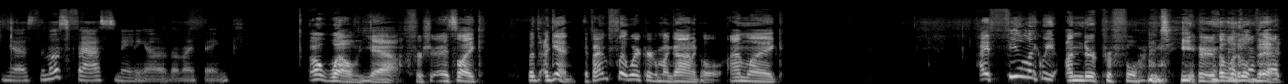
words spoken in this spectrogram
Yes, the most fascinating out of them, I think. Oh well, yeah, for sure. It's like, but again, if I'm Flitwick or McGonagall, I'm like, I feel like we underperformed here a little bit.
